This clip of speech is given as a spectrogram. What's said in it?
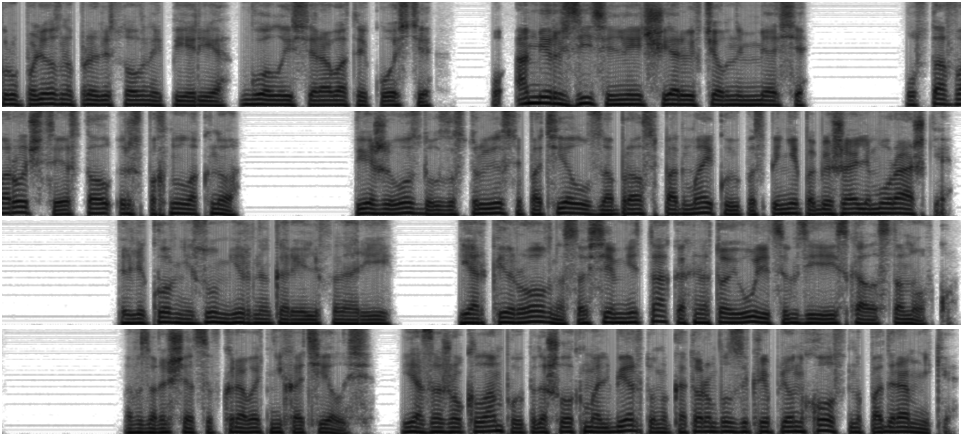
Крупулезно прорисованные перья, голые сероватые кости, омерзительные черви в темном мясе. Устав ворочаться, я стал распахнул окно. Свежий воздух заструился по телу, забрался под майку, и по спине побежали мурашки. Далеко внизу мирно горели фонари. Ярко и ровно, совсем не так, как на той улице, где я искал остановку. возвращаться в кровать не хотелось. Я зажег лампу и подошел к мольберту, на котором был закреплен холст на подрамнике.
